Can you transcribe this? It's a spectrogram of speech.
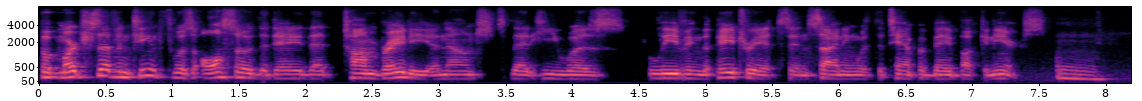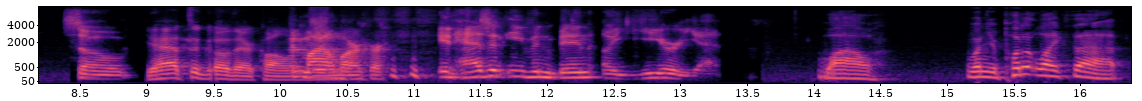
but march 17th was also the day that tom brady announced that he was leaving the patriots and signing with the tampa bay buccaneers mm. so you had to go there colin mile marker it hasn't even been a year yet wow when you put it like that,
